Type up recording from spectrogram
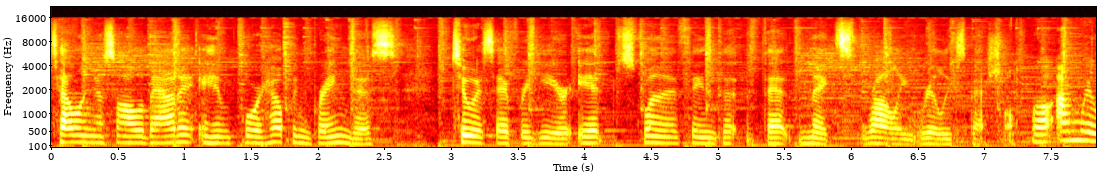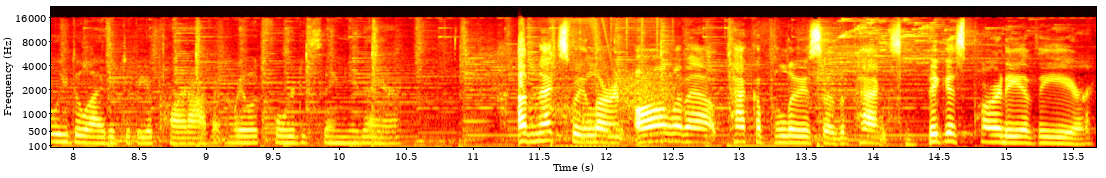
telling us all about it and for helping bring this to us every year. It's one of the things that, that makes Raleigh really special. Well, I'm really delighted to be a part of it and we look forward to seeing you there. Up next, we learn all about Packapalooza, the PAC's biggest party of the year.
